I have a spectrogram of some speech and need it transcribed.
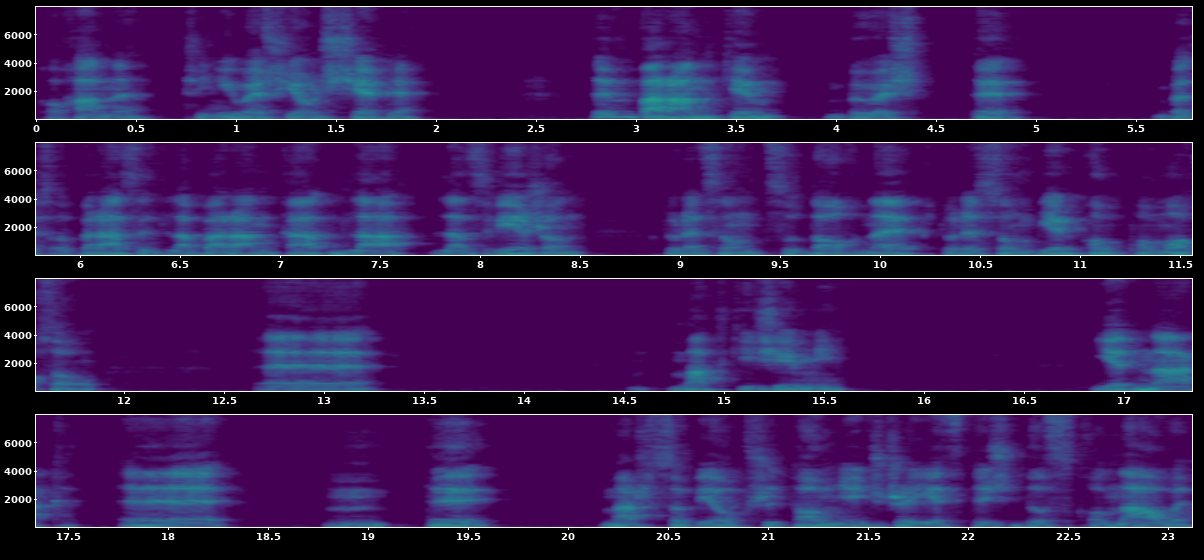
Kochany, czyniłeś ją z siebie. Tym barankiem byłeś ty. Bez obrazy dla baranka, dla, dla zwierząt, które są cudowne, które są wielką pomocą e, Matki Ziemi. Jednak e, ty masz sobie oprzytomnieć, że jesteś doskonały.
